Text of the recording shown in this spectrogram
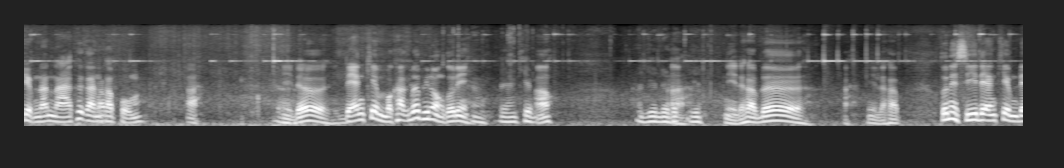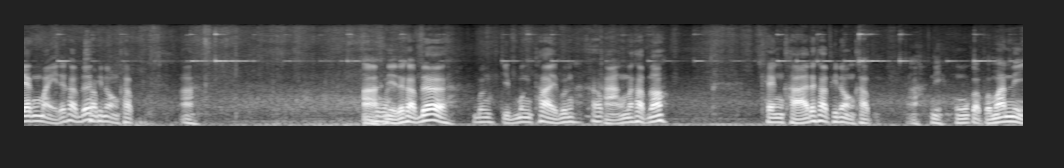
ข้มๆหนาๆคือกันครับครับผมอะนี่เด้อแดงเข้มบักคักเด้อพี่น้องตัวนี้ๆอ้าวแดงเข้มเอา อะยืนเดี๋ยวลูกอะยืน นี่นะครับเด้ออะนี่แหละครับ ตัวนี้สีแดงเข้มแดงใหม่นะครับเด้อครับพี่น้องครับอะอะครับนี่นะครับเด้อเบิ้งจิบเบิ้งไทายเบิ้งครับ หางนะครับเนาะแข้งขาเด้อครับพี่น้องครับอะนี่หูกับประมาณนี้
